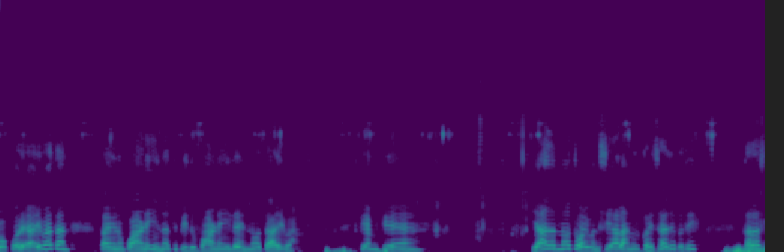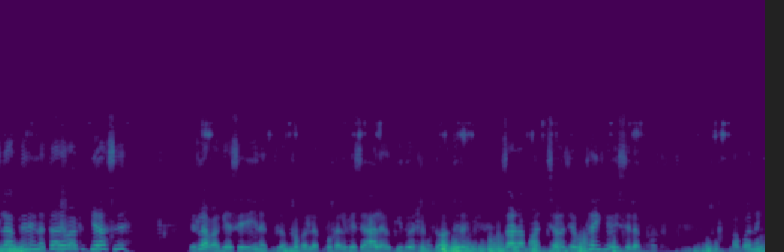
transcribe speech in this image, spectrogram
બપોરે આવ્યા હતા ને તો એનું પાણી નથી પીધું. પાણી લઈને નહોતા આવ્યા. કેમ કે યાદ જ નહોતું આવ્યું શિયાળાનું કંઈ સાજે બધી તરસ લાગતી નહીં અત્યારે વાગી ગયા છે. કેટલા વાગ્યા છે એ નથી ખબર લગભગ હલકે છે. હાલ એવું કીધું એટલે હું તો આવતી રહી. સાડા પાંચ, છ જેવું થઈ ગયું હશે લગભગ. ખબર નહીં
